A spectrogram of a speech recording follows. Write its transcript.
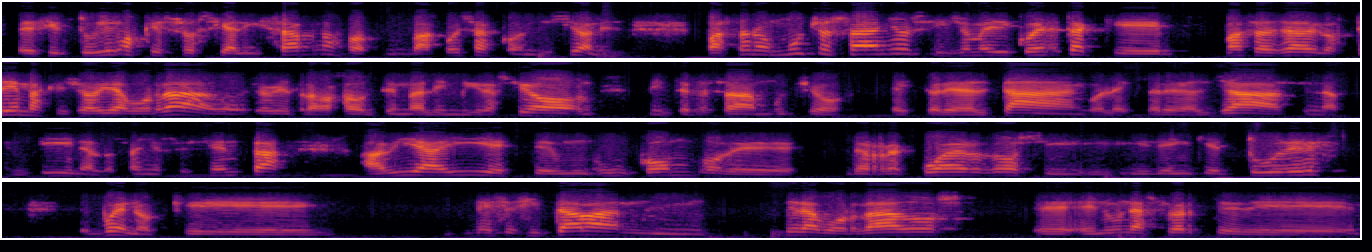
es decir, tuvimos que socializarnos bajo esas condiciones. Pasaron muchos años y yo me di cuenta que más allá de los temas que yo había abordado, yo había trabajado el tema de la inmigración, me interesaba mucho la historia del tango, la historia del jazz en la Argentina en los años 60, había ahí este, un, combo de, recuerdos y de inquietudes, bueno, que necesitaban ser abordados eh, en una suerte de,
